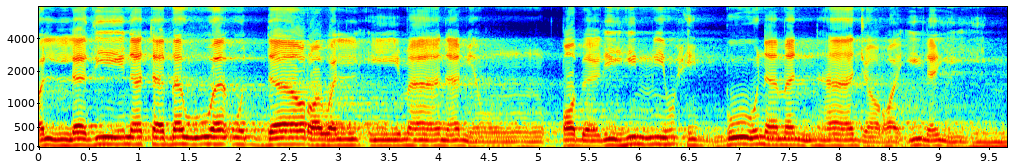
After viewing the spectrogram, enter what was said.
والذين تبوأوا الدار والإيمان من قبلهم يحبون من هاجر إليهم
